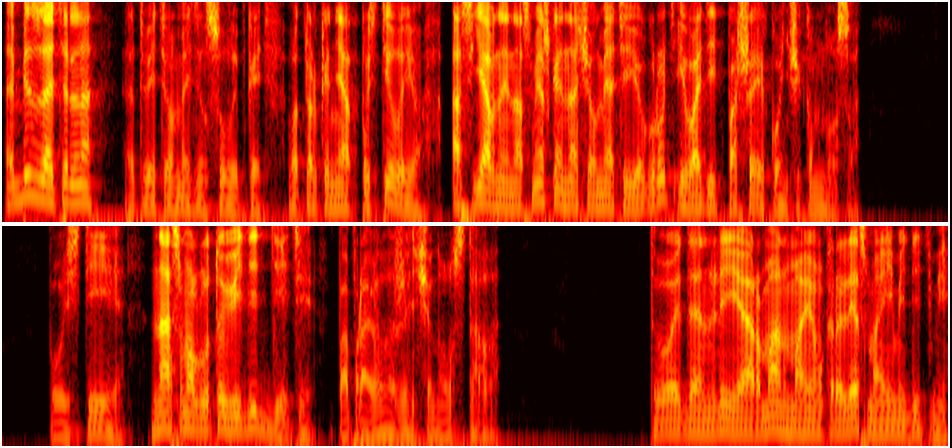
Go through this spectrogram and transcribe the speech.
«Обязательно!» — ответил Мэддин с улыбкой. Вот только не отпустил ее, а с явной насмешкой начал мять ее грудь и водить по шее кончиком носа. «Пусти! Нас могут увидеть дети!» Поправила женщина устало. «Твой Дэн Ли и Арман в моем крыле с моими детьми»,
